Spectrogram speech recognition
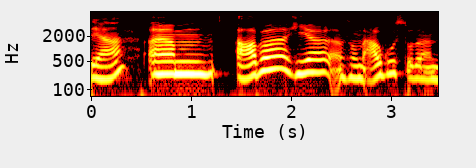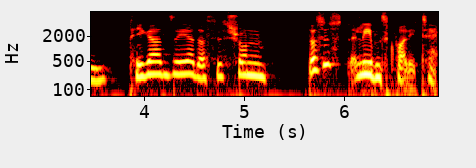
Ja. Ähm, aber hier so ein August oder ein Tegernseer, das ist schon, das ist Lebensqualität.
